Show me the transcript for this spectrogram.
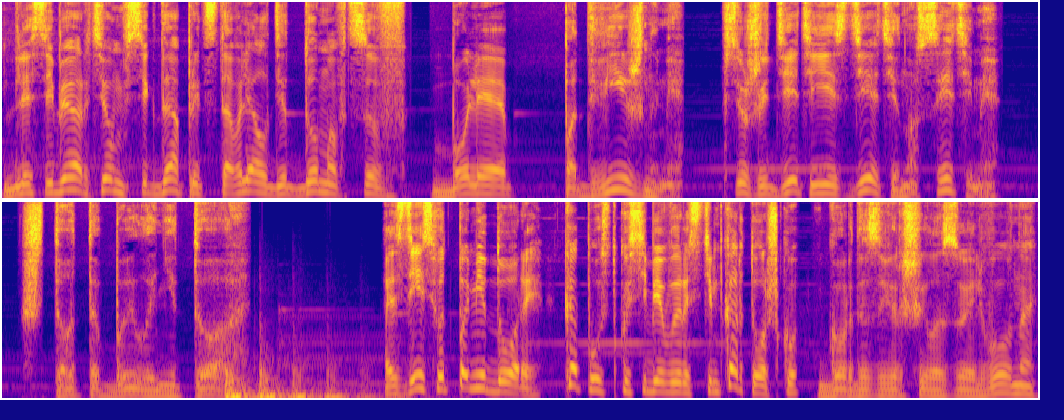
для себя Артем всегда представлял детдомовцев более подвижными. Все же дети есть дети, но с этими что-то было не то. «А здесь вот помидоры, капустку себе вырастим, картошку», гордо завершила Зоя Львовна,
